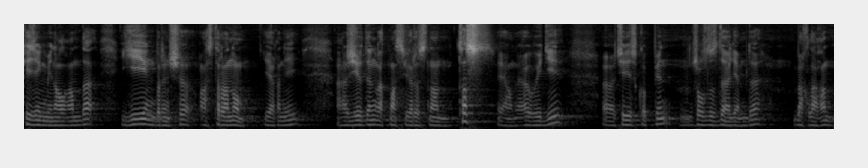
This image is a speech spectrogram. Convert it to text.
кезеңмен алғанда ең бірінші астроном яғни жердің атмосферасынан тыс яғни әуеде телескоппен жұлдызды әлемді бақылаған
